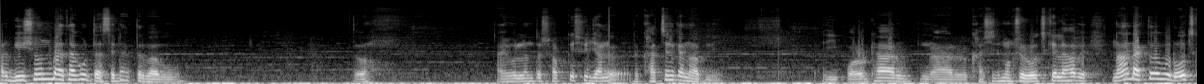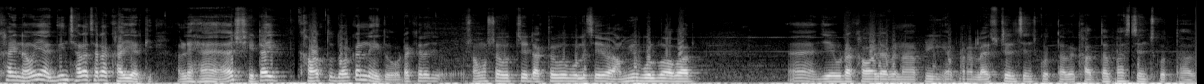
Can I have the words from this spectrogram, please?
আর ভীষণ ব্যথা করতেছে ডাক্তারবাবু। তো আমি বললাম, তো সব কিছুই জানো খাচ্ছেন কেন আপনি? এই পরোটা আর আর খাসির মাংস রোজ খেলে হবে? না, ডাক্তারবাবু, রোজ খাই না, ওই একদিন ছাড়া ছাড়া খাই আর কি। বলে হ্যাঁ সেটাই খাওয়ার তো দরকার নেই তো, ওটা খেলে সমস্যা হচ্ছে, ডাক্তারবাবু বলেছে, আমিও বলব আবার। হ্যাঁ যে ওটা খাওয়া যাবে না, আপনি, আপনার লাইফস্টাইল চেঞ্জ করতে হবে, খাদ্যাভ্যাস চেঞ্জ করতে হবে।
